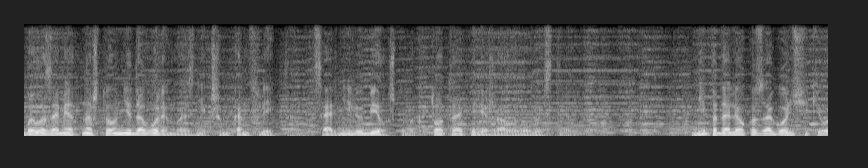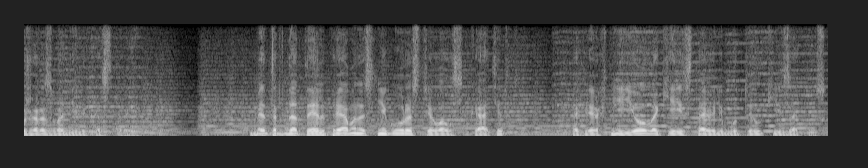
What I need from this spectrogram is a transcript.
Было заметно, что он недоволен возникшим конфликтом. Царь не любил, чтобы кто-то опережал его выстрел. Неподалеку загонщики уже разводили костры. Метрдотель прямо на снегу расстилал скатерть, поверх нее лакеи ставили бутылки и закуски.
